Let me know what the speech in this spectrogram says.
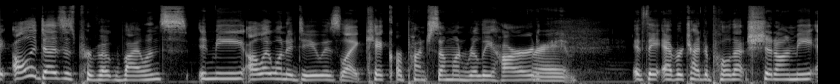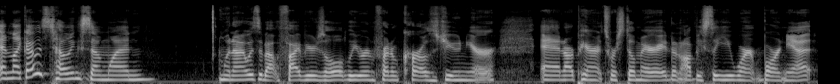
I all it does is provoke violence in me. All I want to do is like kick or punch someone really hard Right. if they ever tried to pull that shit on me. And like I was telling someone when I was about five years old, we were in front of Carl's Jr. and our parents were still married, and obviously you weren't born yet.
